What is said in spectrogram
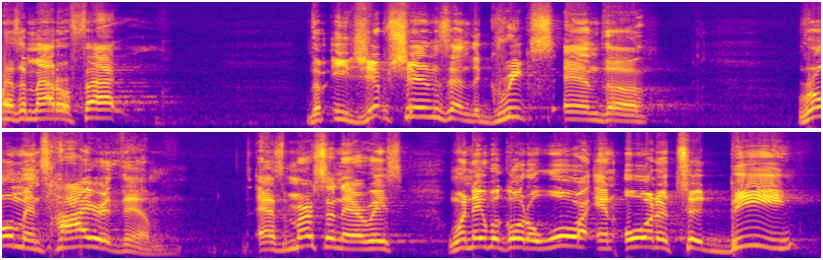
As a matter of fact, the Egyptians and the Greeks and the Romans hired them as mercenaries when they would go to war in order to be,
